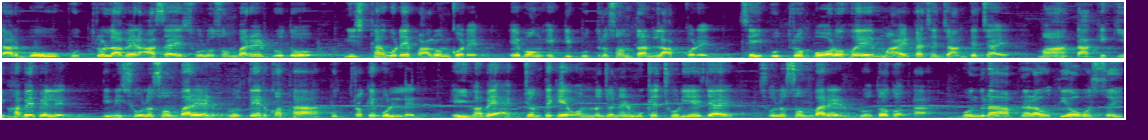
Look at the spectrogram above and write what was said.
তার বউ পুত্র লাভের আশায় ষোলো সোমবারের ব্রত নিষ্ঠা করে পালন করেন এবং একটি পুত্র সন্তান লাভ করেন। সেই পুত্র বড় হয়ে মায়ের কাছে জানতে চায়, মা, তাকে কীভাবে পেলেন? তিনি ষোলো সোমবারের ব্রতের কথা পুত্রকে বললেন। এইভাবে একজন থেকে অন্যজনের মুখে ছড়িয়ে যায় ষোলো সোমবারের ব্রত কথা। বন্ধুরা, আপনারা অতি অবশ্যই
